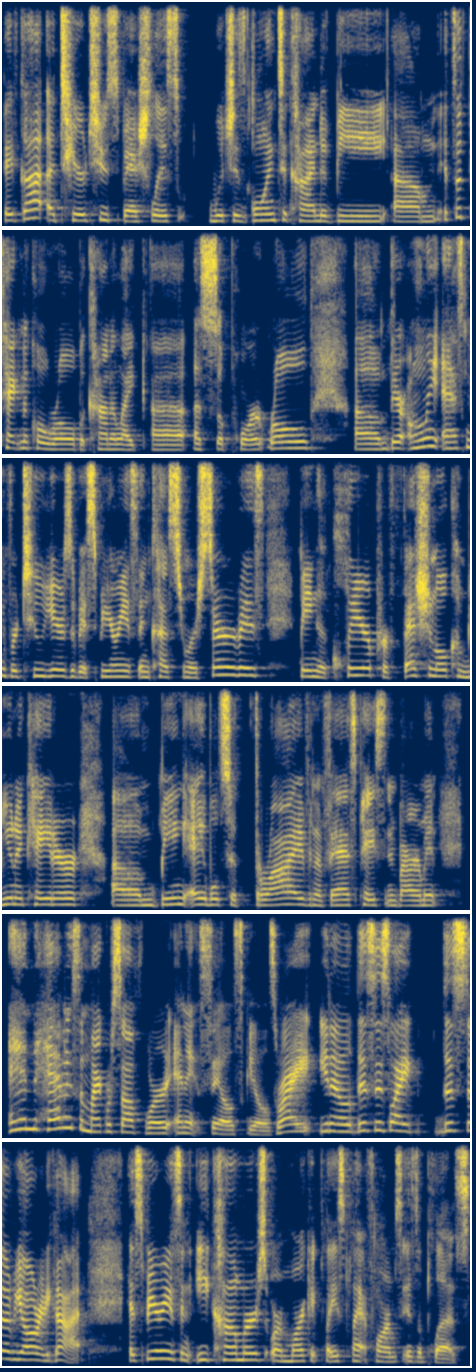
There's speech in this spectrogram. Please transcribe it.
They've got a tier two specialist which is going to kind of be um, it's a technical role but kind of like uh, a support role. Um, they're only asking for two years of experience in customer service being a clear professional communicator um, being able to thrive in a fast-paced environment and having some microsoft word and excel skills right? You know this is like this stuff you already got. Experience in e-commerce or marketplace platforms is a plus.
